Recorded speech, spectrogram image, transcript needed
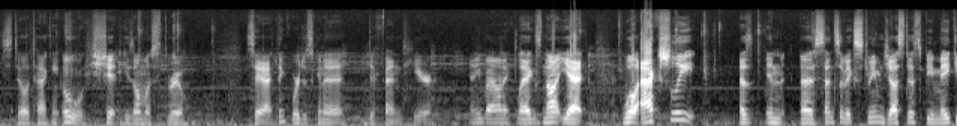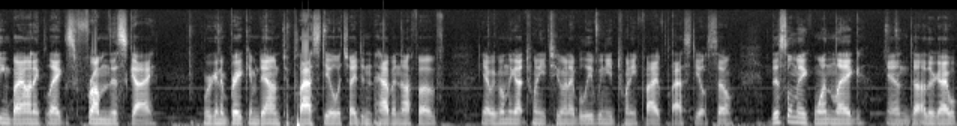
Still attacking. Oh, shit, he's almost through. So yeah, I think we're just gonna defend here. Any bionic legs? Not yet will actually, as in a sense of extreme justice, be making bionic legs from this guy. We're going to break him down to plasteel, which I didn't have enough of. Yeah, we've only got 22, and I believe we need 25 plasteel. So this will make one leg, and the other guy will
